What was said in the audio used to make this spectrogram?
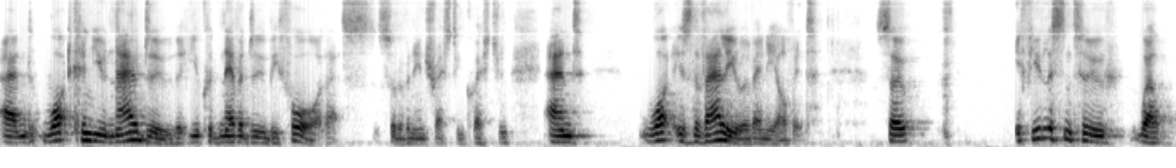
And what can you now do that you could never do before? That's sort of an interesting question. And what is the value of any of it? So if you listen to, well,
